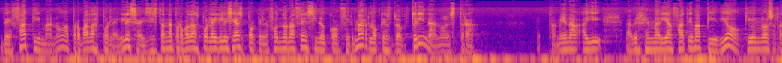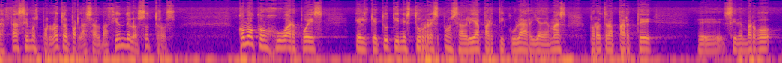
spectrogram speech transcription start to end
de Fátima, ¿no? aprobadas por la Iglesia. Y si están aprobadas por la Iglesia es porque en el fondo no hacen sino confirmar lo que es doctrina nuestra. También ahí la Virgen María en Fátima pidió que nos rezásemos por el otro, por la salvación de los otros. ¿Cómo conjugar, pues, el que tú tienes tu responsabilidad particular y además, por otra parte, eh, sin embargo,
